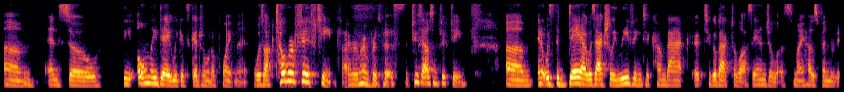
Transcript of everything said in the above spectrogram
Um, and so the only day we could schedule an appointment was October 15th. I remember this, 2015. Um, and it was the day I was actually leaving to come back uh, to go back to Los Angeles. My husband,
